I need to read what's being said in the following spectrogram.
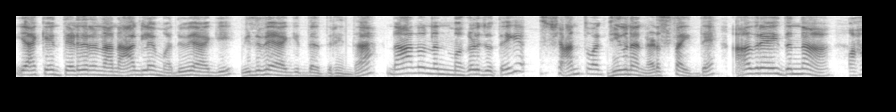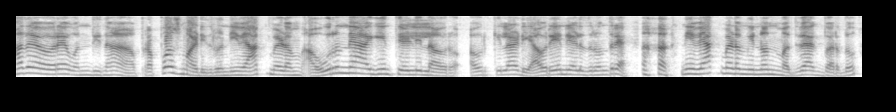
ಯಾಕೆ ಅಂತ ಹೇಳಿದ್ರೆ ನಾನು ಆಗ್ಲೇ ಮದುವೆ ಆಗಿ, ವಿಧವೆ ಆಗಿದ್ದರಿಂದ ನಾನು ನನ್ನ ಮಗಳ ಜೊತೆಗೆ ಶಾಂತವಾಗಿ ಜೀವನ ನಡೆಸ್ತಾ ಇದ್ದೆ. ಆದ್ರೆ ಇದನ್ನ ಮಹಾದೇವ್ ಅವರೇ ಒಂದಿನ ಪ್ರಪೋಸ್ ಮಾಡಿದ್ರು. ನೀವ್ ಯಾಕೆ ಮೇಡಮ್ ಅವ್ರನ್ನೇ ಆಗಿ ಅಂತ ಹೇಳಿಲ್ಲ ಅವರು. ಅವ್ರ ಕಿಲಾಡಿ ಅವ್ರೇನ್ ಹೇಳಿದ್ರು ಅಂದ್ರೆ, ನೀವ್ ಯಾಕೆ ಮೇಡಮ್ ಇನ್ನೊಂದ್ ಮದ್ವೆ ಆಗ್ಬಾರ್ದು,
